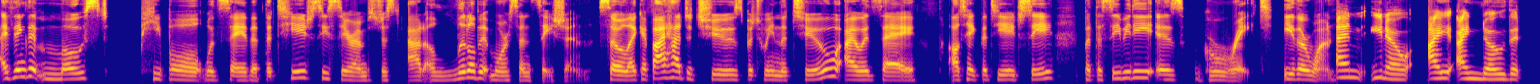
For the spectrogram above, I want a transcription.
I think that most people would say that the THC serums just add a little bit more sensation. So, like if I had to choose between the two, I would say I'll take the THC, but the CBD is great. Either one. And you know, I I know that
